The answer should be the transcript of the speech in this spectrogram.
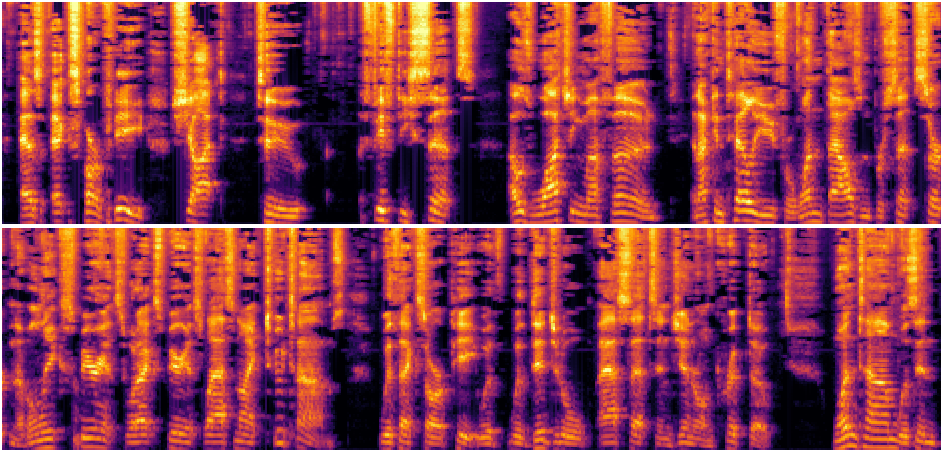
as XRP shot to 50 cents. I was watching my phone and I can tell you for 1000% certain, I've only experienced what I experienced last night two times with XRP, with, with digital assets in general and crypto. One time was in,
